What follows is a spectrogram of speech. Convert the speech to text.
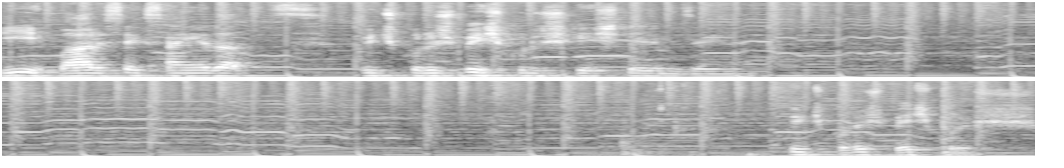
İyi bari 87 at. 3 kuruş 5 kuruş geçti elimize yine. Üç kuruş beş kuruş.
